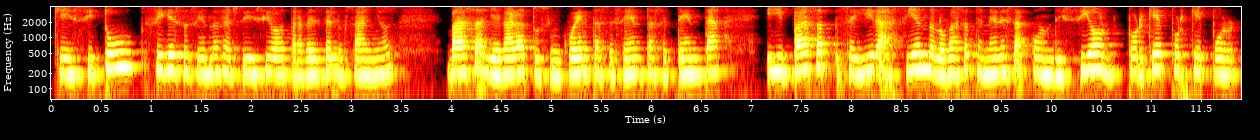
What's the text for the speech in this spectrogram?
que si tú sigues haciendo ejercicio a través de los años, vas a llegar a tus 50, 60, 70 y vas a seguir haciéndolo, vas a tener esa condición. ¿Por qué? Porque por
